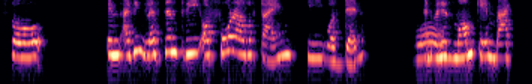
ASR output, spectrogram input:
So in i think less than three or four hours of time he was dead. Whoa. and when his mom came back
